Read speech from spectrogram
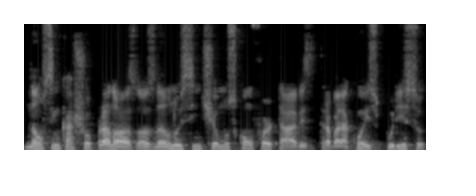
não se encaixou para nós. Nós não nos sentíamos confortáveis em trabalhar com isso. Por isso,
